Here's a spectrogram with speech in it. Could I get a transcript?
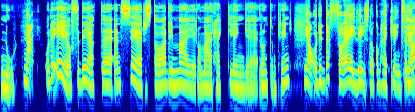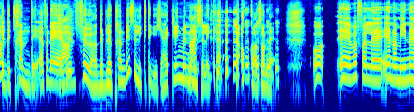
nå. Nei. Og det er jo fordi at eh, en ser stadig mer og mer hekling eh, rundt omkring. Ja, og det er derfor jeg vil snakke om hekling, fordi Ja. det blir trendy. For det, Ja. det, før det ble trendy, så likte jeg ikke hekling, men nå så liker jeg det. Det er akkurat sånn det er. Og I hvert fall eh, en av mine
